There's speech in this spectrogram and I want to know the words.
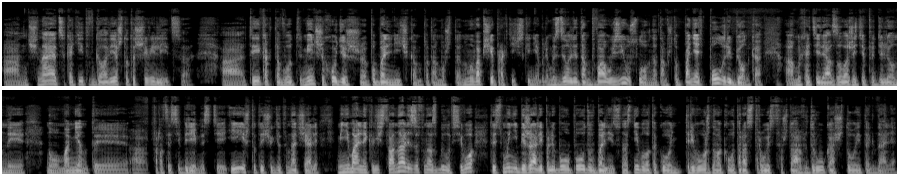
а начинаются какие-то в голове что-то шевелиться. А ты как-то вот меньше ходишь э, по больничкам, потому что ну, мы вообще практически не были. Мы сделали там два УЗИ условно, там, чтобы понять пол ребенка. А мы хотели заложить определенные ну, моменты а, в процессе беременности и что-то еще где-то в начале. Минимальное количество анализов у нас было всего. То есть мы не бежали по любому поводу в больницу. У нас не было такого тревожного какого-то расстройства, что а вдруг, а что и так далее.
